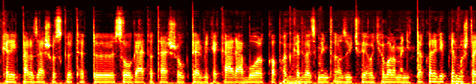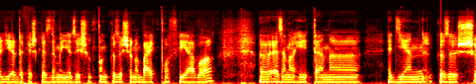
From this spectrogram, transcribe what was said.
kerékpározáshoz köthető szolgáltatások, termékek árából kaphat uh-huh. kedvezményt az ügyfél, hogyha valamennyit akar. Egyébként most egy érdekes kezdeményezésünk van közösen a Bike Mafiával. Ezen a héten egy ilyen közös,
